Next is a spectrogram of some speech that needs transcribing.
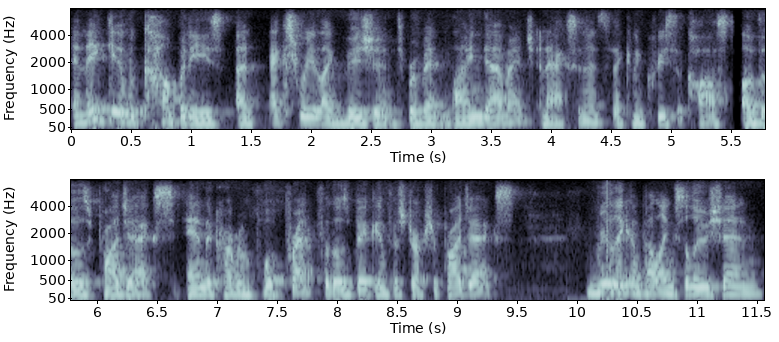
and they give companies an x-ray like vision to prevent line damage and accidents that can increase the cost of those projects and the carbon footprint for those big infrastructure projects. Really compelling solution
